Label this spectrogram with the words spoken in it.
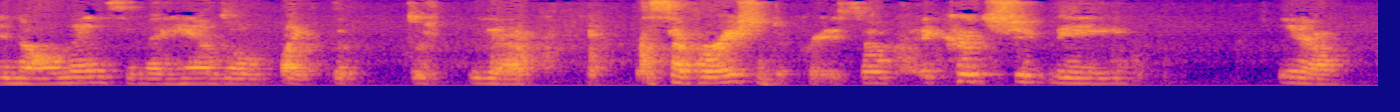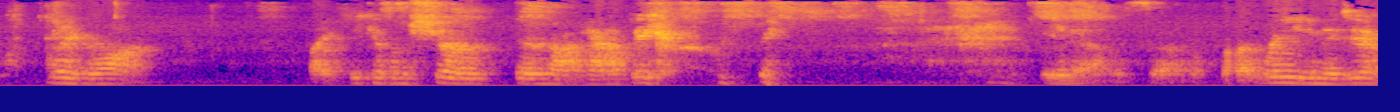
annulments and they handle like the the, the, separation decree, so it could shoot me, you know, later on, like because I'm sure they're not happy. you know, so but what are you gonna do?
